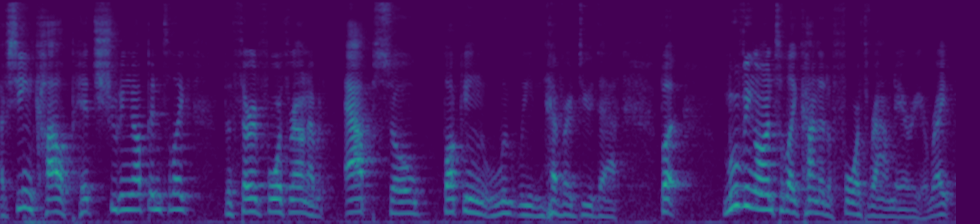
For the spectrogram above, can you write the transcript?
I've seen Kyle Pitts shooting up into like the third, fourth round. I would absolutely never do that. But moving on to like kind of the fourth round area, right?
